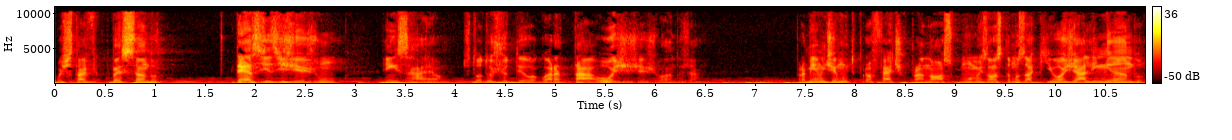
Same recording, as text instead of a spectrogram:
Hoje está começando dez dias de jejum em Israel. Todo judeu, agora está hoje jejuando já. Para mim é um dia muito profético para nós, como homens. Nós estamos aqui hoje alinhando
